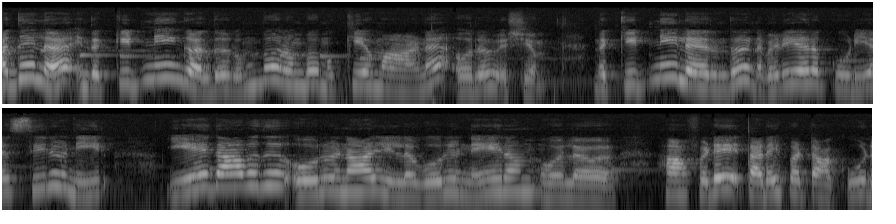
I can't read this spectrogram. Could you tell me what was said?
அதில் இந்த கிட்னிங்கிறது ரொம்ப ரொம்ப முக்கியமான ஒரு விஷயம். இந்த கிட்னியிலேருந்து வெளியேறக்கூடிய சிறுநீர் ஏதாவது ஒரு நாள் இல்லை ஒரு நேரம் இல்லை ஹாஃப் டே தடைப்பட்டால் கூட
